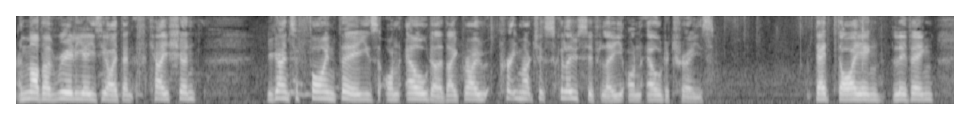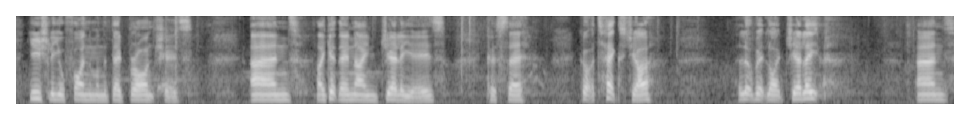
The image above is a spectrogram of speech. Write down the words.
Another really easy identification. You're going to find these on elder. They grow pretty much exclusively on elder trees. Dead, dying, living. Usually you'll find them on the dead branches. And they get their name jelly ears because they've got a texture a little bit like jelly and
